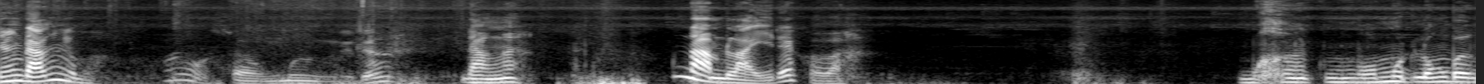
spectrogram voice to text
ยังดังอยู่บ่โอ้สองมึงเลยเด้อดังอะน้ำไหลได้ขอว่าบ่เคยบ่มุดลงเบิง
